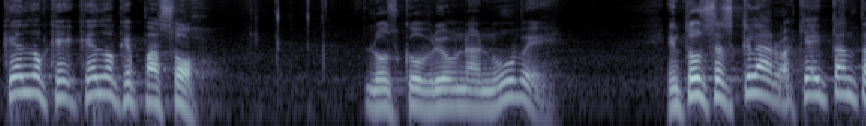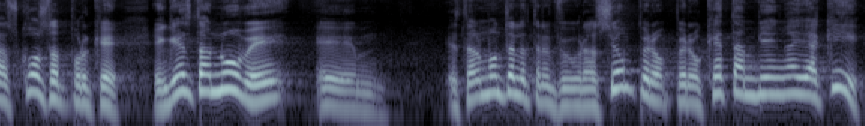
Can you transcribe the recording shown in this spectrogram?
¿qué es lo que, qué es lo que pasó? Los cubrió una nube. Entonces, claro, aquí hay tantas cosas porque en esta nube eh, está el monte de la transfiguración, pero, pero ¿qué también hay aquí?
